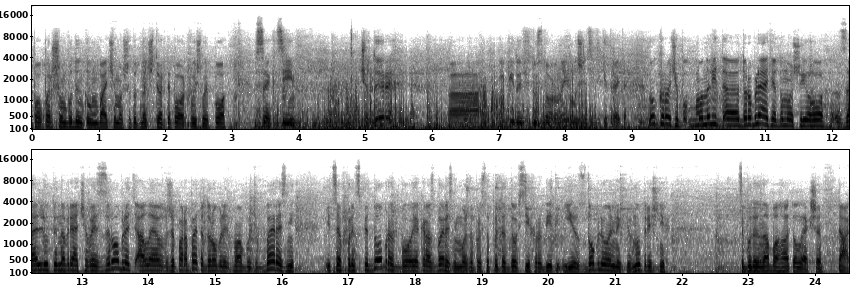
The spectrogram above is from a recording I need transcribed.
по першому будинку ми бачимо, що тут на четвертий поверх вийшли по секції 4 а, і підуть в ту сторону, і лишиться тільки третя. Ну, коротше, моноліт е, доробляють. Я думаю, що його за лютий навряд чи весь зроблять, але вже парапети дороблять, мабуть, в березні. І це, в принципі, добре, бо якраз в березні можна приступити до всіх робіт і здоблювальних, і внутрішніх. Це буде набагато легше. Так,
